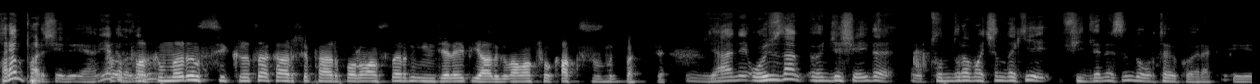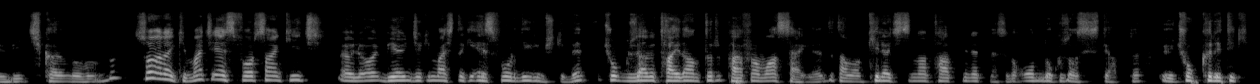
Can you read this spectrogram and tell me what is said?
paramparça ediyor yani. ta- Yakaladı mı? takımların Secret'a karşı performanslarını inceleyip yargılamak çok haksızlık bence. Yani o yüzden önce şeyi de o Tundra maçındaki fidlemesini de ortaya koyarak e, bir çıkarımda bulundum. Sonraki maç S4 sanki hiç öyle bir önceki maçtaki S4 değilmiş gibi. Çok güzel bir Tide Hunter performans sergiledi. Tamam kill açısından tatmin etmese de 19 asist yaptı. E, çok kritik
